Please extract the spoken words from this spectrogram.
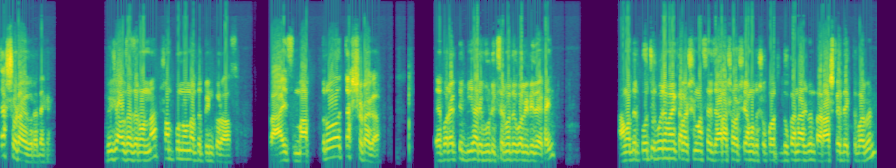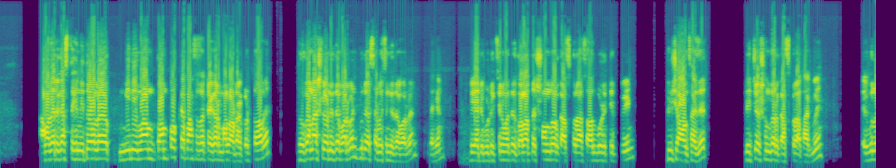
চারশো টাকা করে, দেখেন। বিশাল সাইজের ওনা সম্পূর্ণ ওনাতে প্রিন্ট করা আছে। প্রাইস মাত্র চারশো টাকা। এরপর একটি বিহারি বুটিক্সের মধ্যে কোয়ালিটি দেখাই। আমাদের প্রচুর পরিমাণে কালেকশন আছে। যারা সরাসরি আমাদের সুপার দোকানে আসবেন, তারা আসলে দেখতে পাবেন আমাদের কাছ থেকে নিতে হলে মিনিমাম কমপক্ষে পাঁচ হাজার টাকার মাল অর্ডার করতে হবে। দোকানে আসলেও নিতে পারবেন কুরিয়ার সার্ভিসে নিতে পারবেন। দেখেন বিহারি বুটিক্সের মধ্যে গলাতে সুন্দর কাজ করা আছে অলবডিতে প্রিন্ট বিশাল সাইজের নিচেও সুন্দর কাজ করা থাকবে। এগুলো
